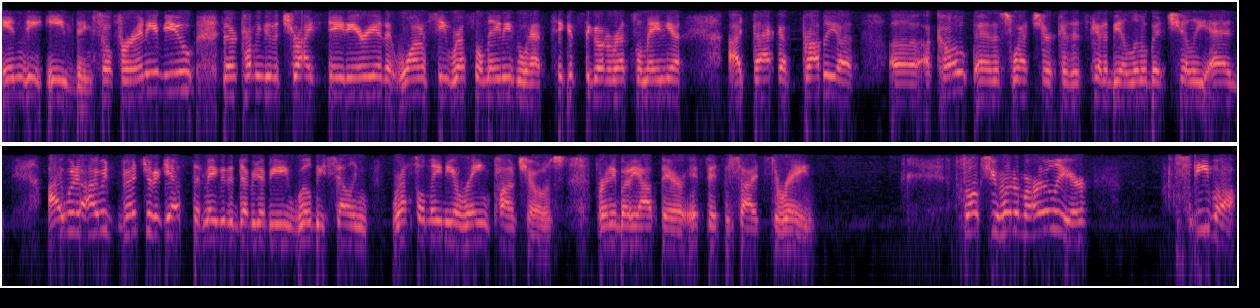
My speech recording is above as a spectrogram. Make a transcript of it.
in the evening. So for any of you that are coming to the tri-state area that want to see WrestleMania, who have tickets to go to WrestleMania, I'd pack a probably a a, a coat and a sweatshirt because it's going to be a little bit chilly. And I would I would venture to guess that maybe the WWE will be selling WrestleMania rain ponchos for anybody out there if it decides to rain. Folks, you heard them earlier. Steve Off,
